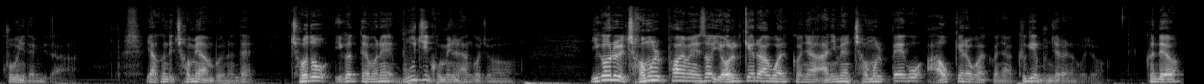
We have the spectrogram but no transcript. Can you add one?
구분이 됩니다. 야 근데 점이 안 보이는데? 저도 이것 때문에 무지 고민을 한 거죠. 이거를 점을 포함해서 10개라고 할 거냐 아니면 점을 빼고 9개라고 할 거냐 그게 문제라는 거죠. 근데요.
